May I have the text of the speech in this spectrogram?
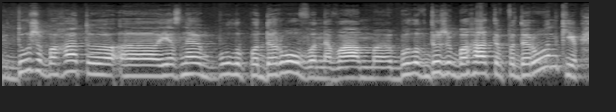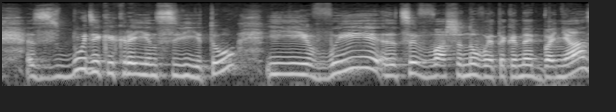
дуже багато е, я знаю, було подаровано вам. Було дуже багато подарунків з будь-яких країн світу, і ви е, це ваше нове таке надбання.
